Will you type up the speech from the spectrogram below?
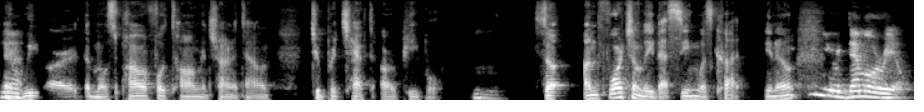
Yeah. And we are the most powerful Tong in Chinatown to protect our people. Mhm. So unfortunately, that scene was cut. You know, In your demo reel.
